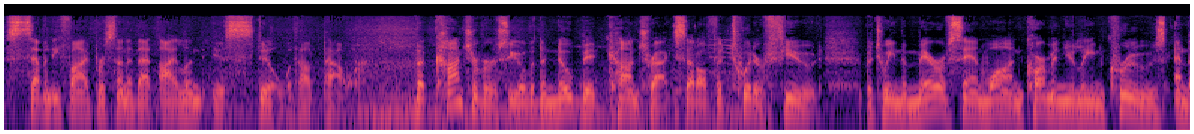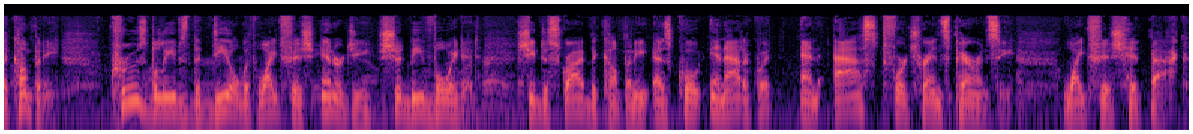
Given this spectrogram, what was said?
75% of that island is still without power. The controversy over the no bid contract set off a Twitter feud between the mayor of San Juan, Carmen Yulín Cruz, and the company. Cruz believes the deal with Whitefish Energy should be voided. She described the company as, quote, inadequate and asked for transparency. Whitefish hit back,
